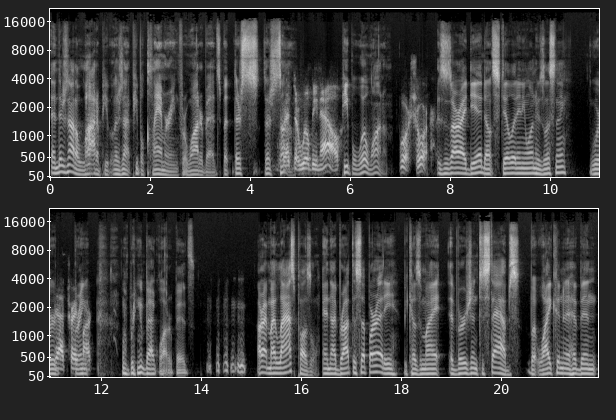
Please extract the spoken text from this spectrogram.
and there's not a lot of people, there's not people clamoring for water beds, but there's there's some That there will be now, people will want them. for sure. This is our idea. Don't steal it, anyone who's listening. We're Yeah, bring- trademark. we're bringing back water beds. All right, my last puzzle, and I brought this up already because of my aversion to stabs. But why couldn't it have been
